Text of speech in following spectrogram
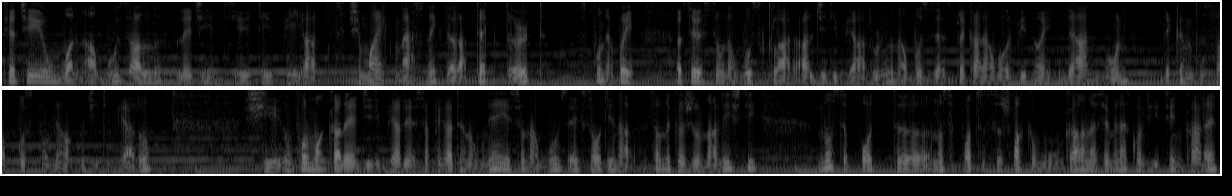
Ceea ce e un abuz al legii GDPR. Și Mike Masnick de la TechDirt spune, băi, ăsta este un abuz clar al GDPR-ului, un abuz despre care am vorbit noi de ani buni, de când s-a pus problema cu GDPR-ul, și în forma în care GDPR este aplicat în România este un abuz extraordinar. Înseamnă că jurnaliștii nu se pot, uh, nu se pot să-și facă munca în asemenea condiții în care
